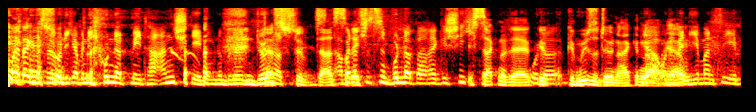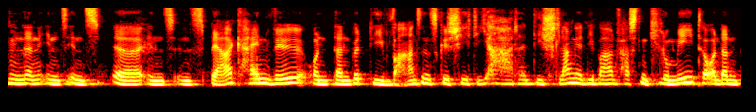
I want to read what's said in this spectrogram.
aber da gibt's würde ich aber nicht 100 Meter anstehen, um einen blöden Döner Das zu stimmt, essen. da hast du Aber das recht. ist eine wunderbare Geschichte. Ich sag nur der Oder- Ge Gemüsedöner, genau. ja, oder wenn jemand eben ins, ins, äh, ins, ins Berghain will und dann wird die Wahnsinnsgeschichte, ja, dann die Schlange, die waren fast einen Kilometer und dann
